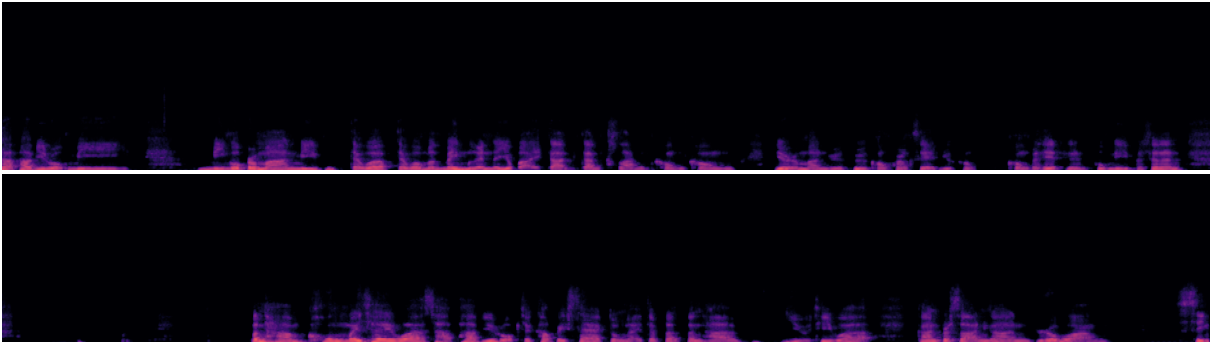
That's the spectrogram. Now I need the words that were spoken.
สหภาพยุโรปมี มีงบประมาณมีแต่ว่าแต่ว่ามันไม่เหมือนนโยบายการการคลังของของเยอรมันหรือหรือของฝรั่งเศสหรือของของประเทศอื่นพวกนี้ เพราะฉะนั้น ปัญหาคงไม่ใช่ว่าสหภาพยุโรปจะเข้าไปแทรกตรงไหน แต่ปัญหาอยู่ที่ว่าการประสานงานระหว่างสิ่ง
